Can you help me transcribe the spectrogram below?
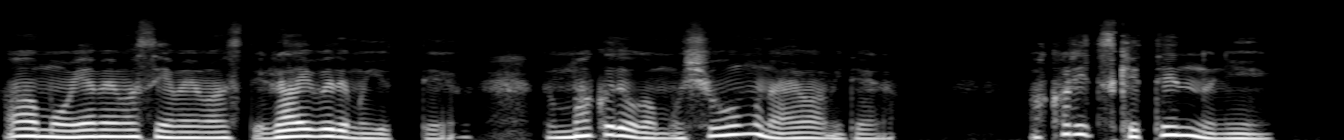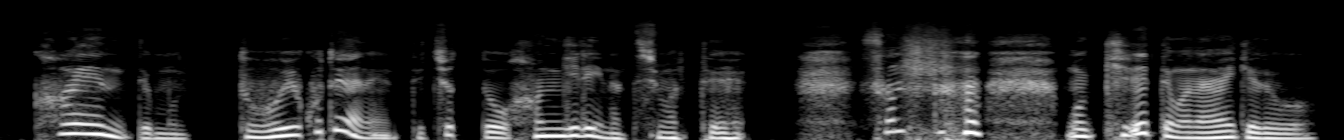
ああ、もうやめますやめますってライブでも言って、マクドがもうしょうもないわ、みたいな。明かりつけてんのに、買えんってもうどういうことやねんってちょっと半切れになってしまって、そんな、もう切れてもないけど、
